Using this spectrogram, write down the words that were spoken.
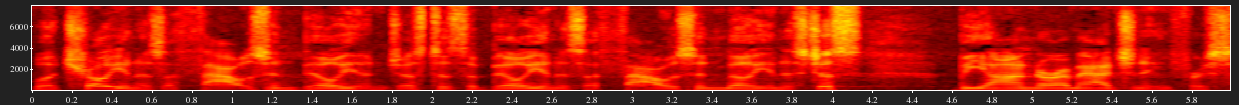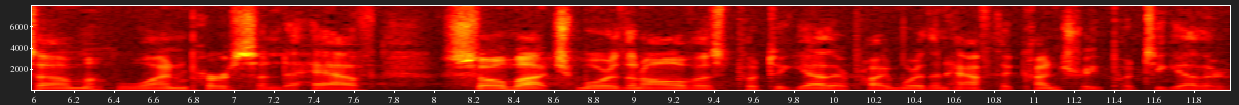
Well, a trillion is a thousand billion, just as a billion is a thousand million. It's just beyond our imagining for some one person to have so much more than all of us put together, probably more than half the country put together.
